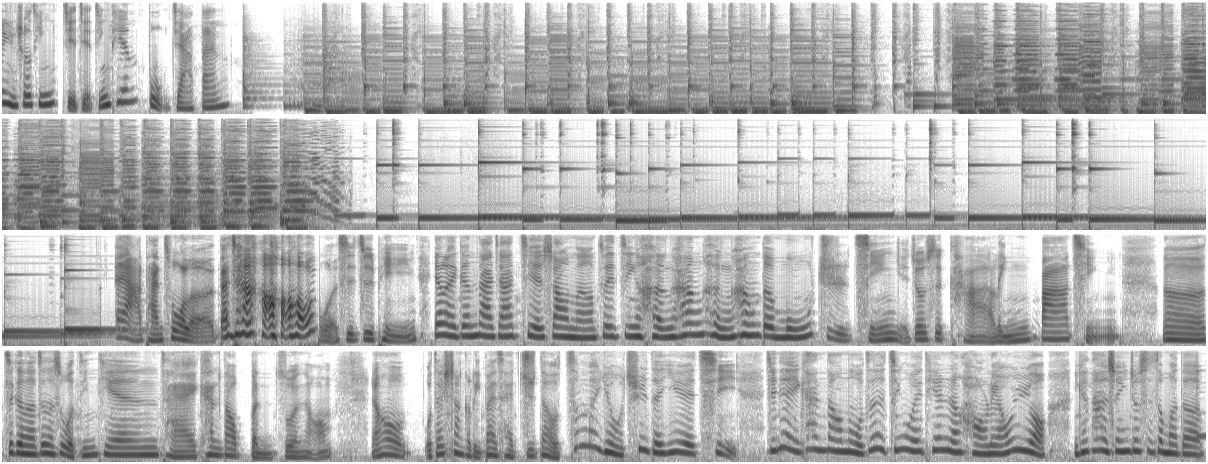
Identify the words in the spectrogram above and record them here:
欢迎收听姐姐今天不加班。错了，大家好，我是志平，要来跟大家介绍呢，最近很夯很夯的拇指琴，也就是卡林巴琴。那这个呢，真的是我今天才看到本尊哦，然后我在上个礼拜才知道这么有趣的乐器，今天一看到呢，我真的惊为天人，好疗愈哦！你看它的声音就是这么的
